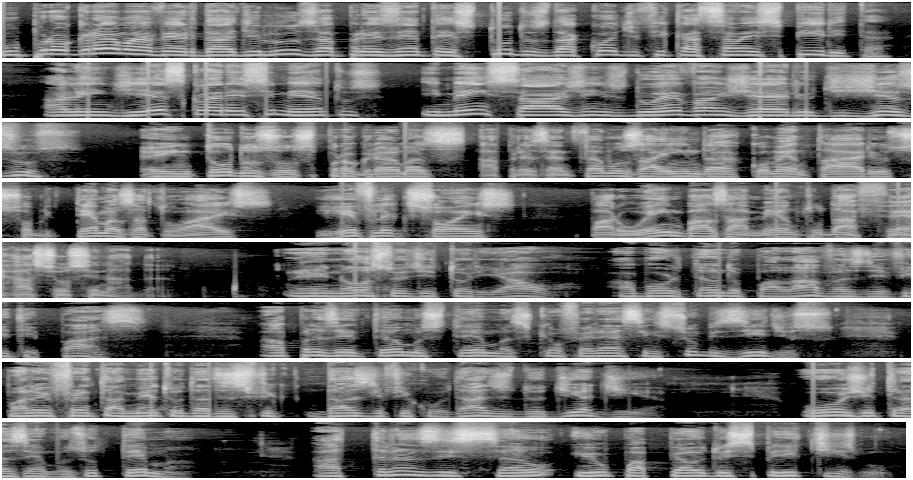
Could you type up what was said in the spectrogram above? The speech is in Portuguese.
O programa Verdade e Luz apresenta estudos da codificação espírita, além de esclarecimentos e mensagens do Evangelho de Jesus. Em todos os programas, apresentamos ainda comentários sobre temas atuais e reflexões para o embasamento da fé raciocinada. Em nosso editorial, abordando palavras de vida e paz, apresentamos temas que oferecem subsídios para o enfrentamento das dificuldades do dia a dia. Hoje trazemos o tema A Transição e o Papel do Espiritismo,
